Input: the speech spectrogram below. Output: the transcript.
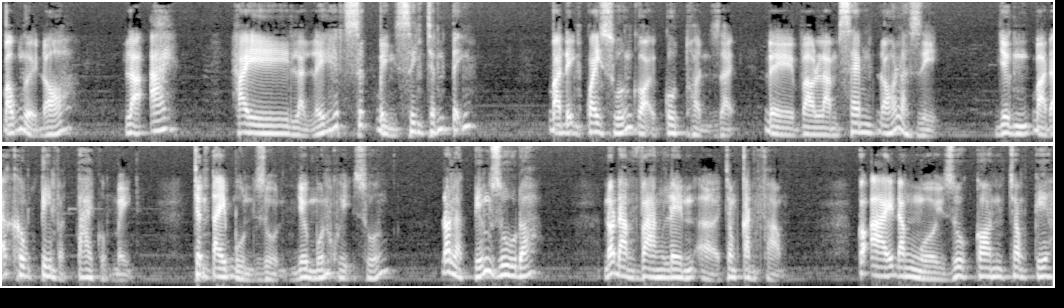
Bóng người đó là ai? Hay là lấy hết sức bình sinh trấn tĩnh? Bà định quay xuống gọi cô Thuần dậy để vào làm xem đó là gì, nhưng bà đã không tin vào tai của mình. Chân tay bùn rùn như muốn khuỵu xuống. Đó là tiếng ru đó. Nó đang vang lên ở trong căn phòng. Có ai đang ngồi ru con trong kia?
